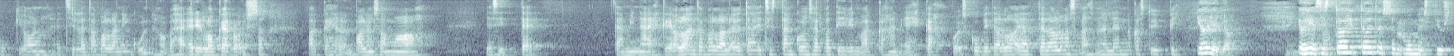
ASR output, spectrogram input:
Ukki on, että sillä tavalla niin kuin, he on vähän eri lokeroissa, vaikka heillä on paljon samaa. Ja sitten tämä minä ehkä jollain tavalla löytää itsestään konservatiivin, vaikka hän ehkä voisi kuvitella ajattelee olevansa vähän sellainen lennokas tyyppi. Joo, joo, joo. Niin, joo, ja siis toi, toi tuossa mun mielestä just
